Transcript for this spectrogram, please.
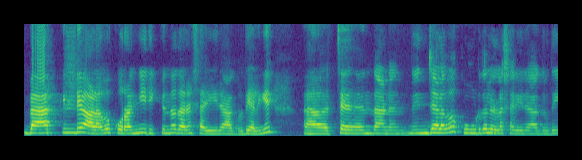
ബാക്കിന്റെ അളവ് കുറഞ്ഞിരിക്കുന്ന തരം ശരീരാകൃതി അല്ലെങ്കിൽ എന്താണ് നെഞ്ചളവ് കൂടുതലുള്ള ശരീരാകൃതി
